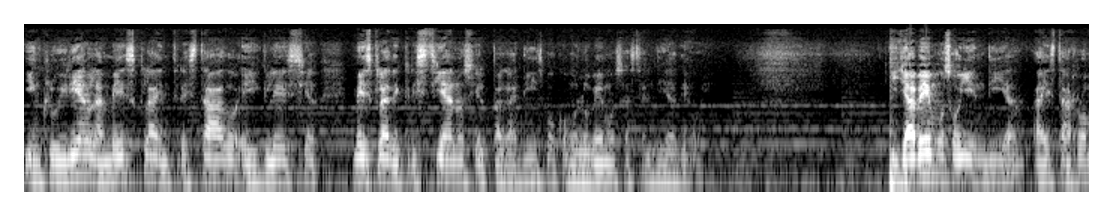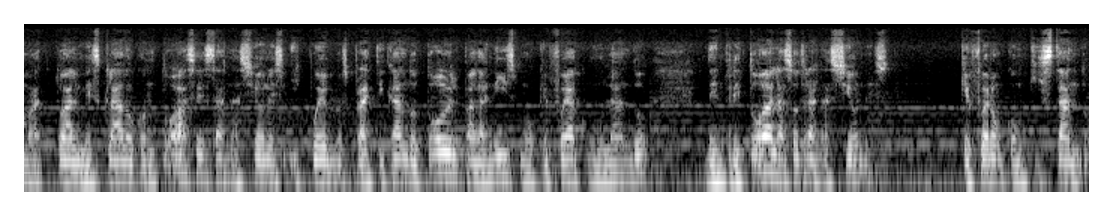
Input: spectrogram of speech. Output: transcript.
incluirían la mezcla entre Estado e Iglesia, mezcla de cristianos y el paganismo como lo vemos hasta el día de hoy. Ya vemos hoy en día a esta Roma actual mezclado con todas estas naciones y pueblos, practicando todo el paganismo que fue acumulando de entre todas las otras naciones que fueron conquistando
